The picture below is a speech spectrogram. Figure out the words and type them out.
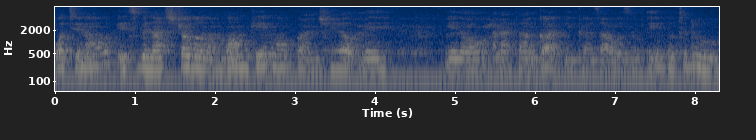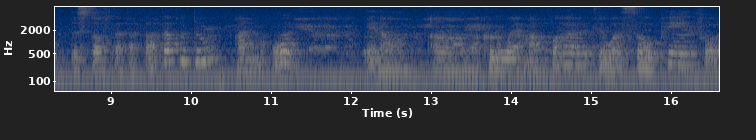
But, you know, it's been a struggle. My mom came up and she helped me, you know, and I thank God because I wasn't able to do the stuff that I thought I could do on my own. You know, um, I couldn't wipe my butt. It was so painful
